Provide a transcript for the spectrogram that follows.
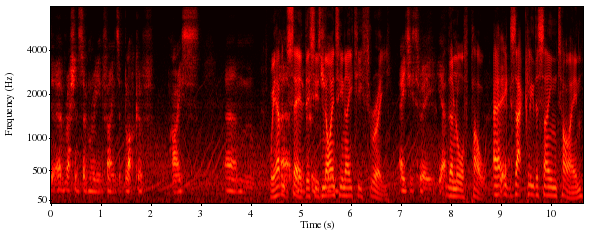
a Russian submarine finds a block of ice. Um, We haven't uh, said this is creature. 1983. 83, yeah. The North Pole. At exactly the same time,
